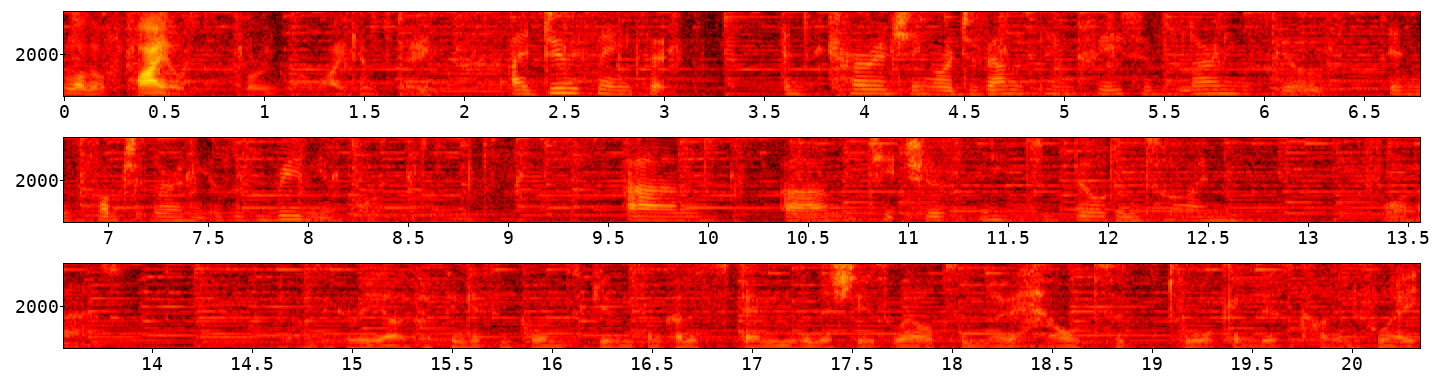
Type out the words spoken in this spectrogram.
a lot of files, for example, I can say. I do think that encouraging or developing creative learning skills in subject learning is really important. And um, teachers need to build in time. I'd. I think it's important to give them some kind of stems initially as well to know how to talk in this kind of way.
